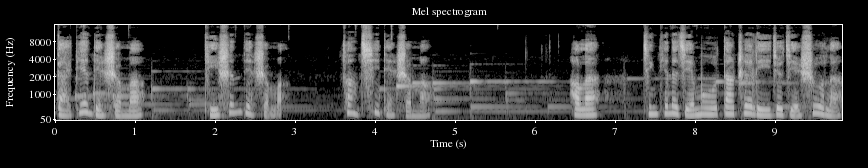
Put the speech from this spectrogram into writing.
改变点什么，提升点什么，放弃点什么。好了。今天的节目到这里就结束了，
